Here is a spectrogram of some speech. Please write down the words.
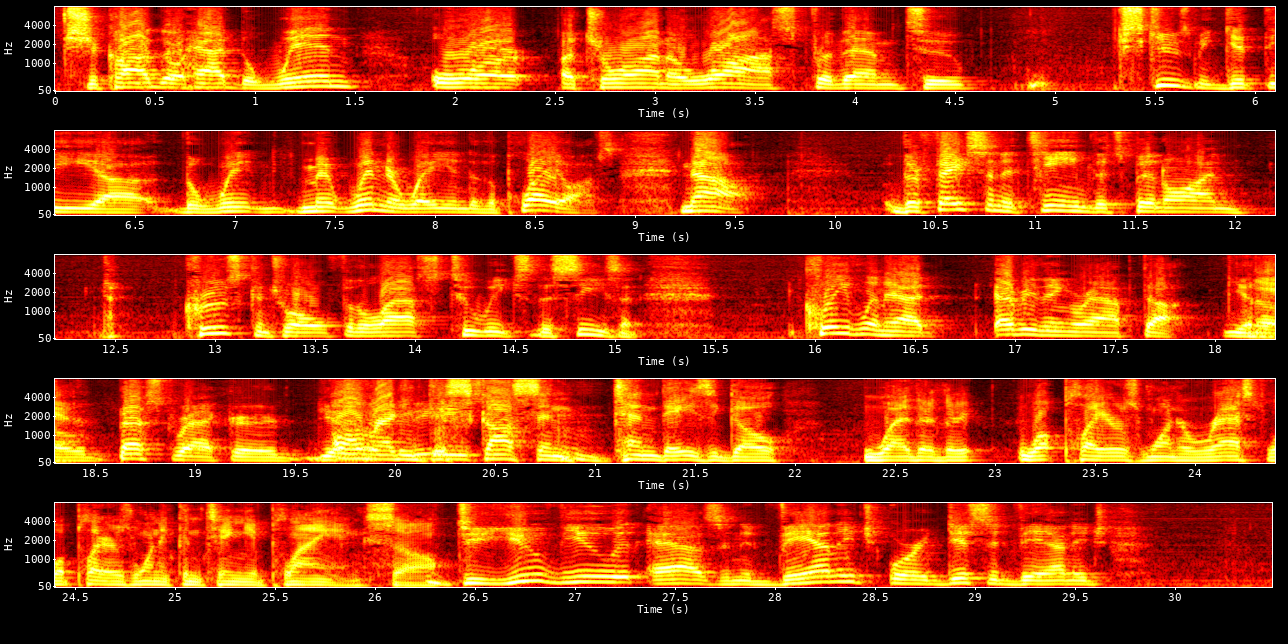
Chicago had to win or a Toronto loss for them to excuse me, get the uh, the win win their way into the playoffs. Now, they're facing a team that's been on cruise control for the last two weeks of the season. Cleveland had everything wrapped up. You know, Yeah. best record. know, Already the discussing 10 days ago whether what players want to rest, what players want to continue playing. So Do you view it as an advantage or a disadvantage?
